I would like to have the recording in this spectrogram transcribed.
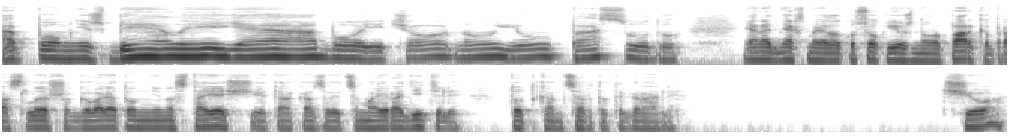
А помнишь белые обои, черную посуду? Я на днях смотрел кусок Южного парка про слэша. Говорят, он не настоящий. Это, оказывается, мои родители тот концерт отыграли. Чё?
